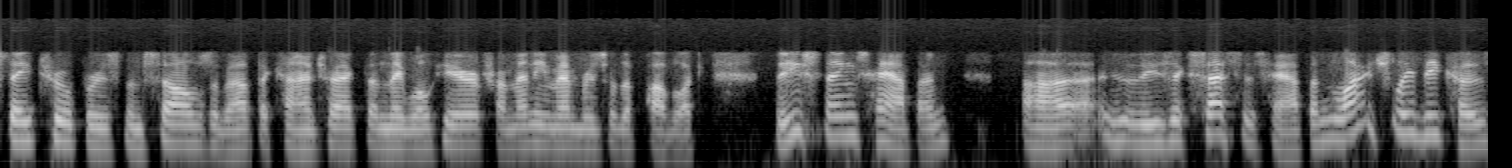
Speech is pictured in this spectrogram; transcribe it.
state troopers themselves about the contract than they will hear from any members of the public. These things happen. Uh, these excesses happen largely because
